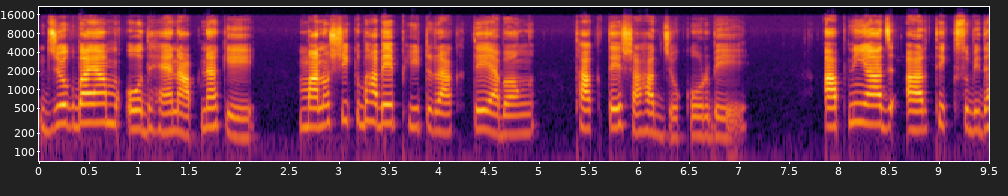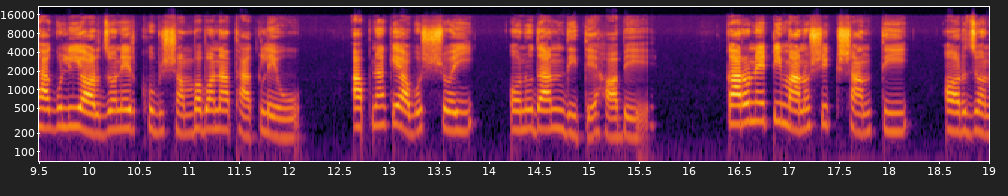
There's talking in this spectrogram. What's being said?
যোগব্যায়াম ও ধ্যান আপনাকে মানসিকভাবে ফিট রাখতে এবং থাকতে সাহায্য করবে। আপনি আজ আর্থিক সুবিধাগুলি অর্জনের খুব সম্ভাবনা থাকলেও আপনাকে অবশ্যই অনুদান দিতে হবে, কারণ এটি মানসিক শান্তি অর্জন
